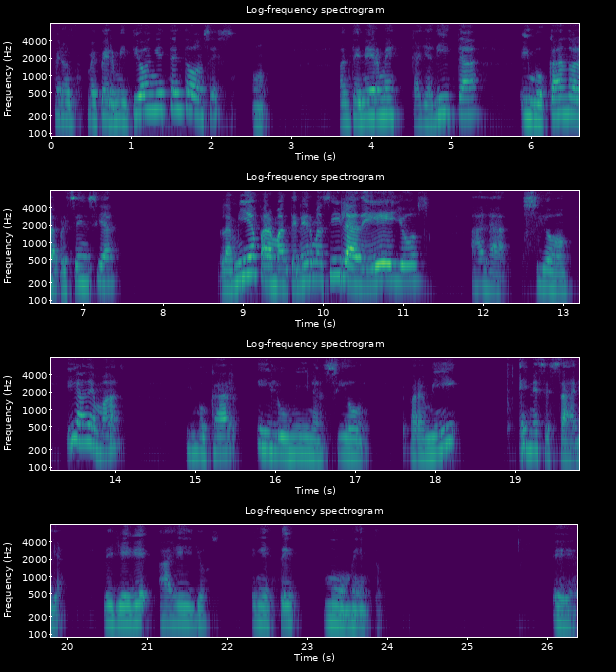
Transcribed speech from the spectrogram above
Pero me permitió en este entonces mm, mantenerme calladita, invocando a la presencia, la mía para mantenerme así, la de ellos, a la acción. Y además, invocar iluminación, que para mí es necesaria, le llegue a ellos en este momento. Eh,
